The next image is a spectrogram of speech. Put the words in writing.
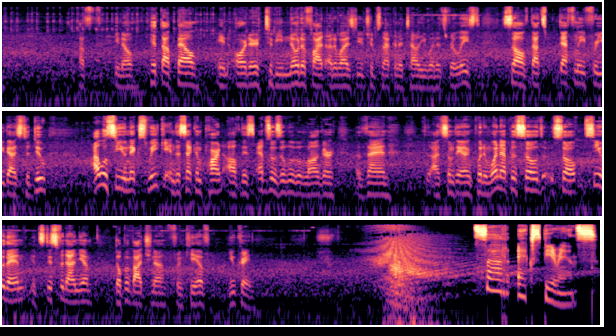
have, you know, hit that bell in order to be notified. Otherwise, YouTube's not going to tell you when it's released. So that's definitely for you guys to do. I will see you next week in the second part of this episode. It's a little bit longer than uh, something I can put in one episode. So see you then. It's Disvidanya, Dobabachina from Kiev, Ukraine. Czar Experience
